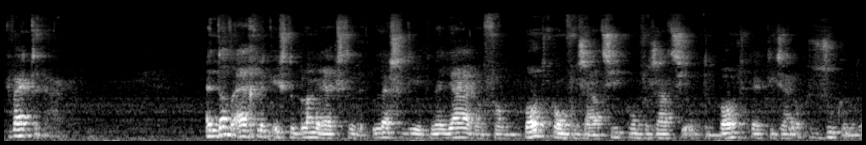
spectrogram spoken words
kwijt te raken. En dat eigenlijk is de belangrijkste les die ik na jaren van bootconversatie, conversatie op de boot, kijk die zijn ook zoekende,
